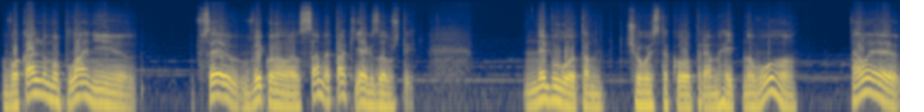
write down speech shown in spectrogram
вокальному плані все виконала саме так, як завжди. Не було там чогось такого прям геть нового, але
